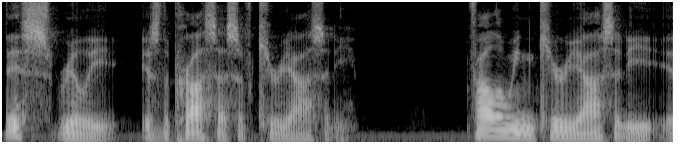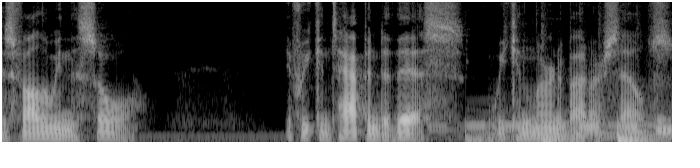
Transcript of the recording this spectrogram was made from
This, really, is the process of curiosity. Following curiosity is following the soul. If we can tap into this, we can learn about ourselves.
